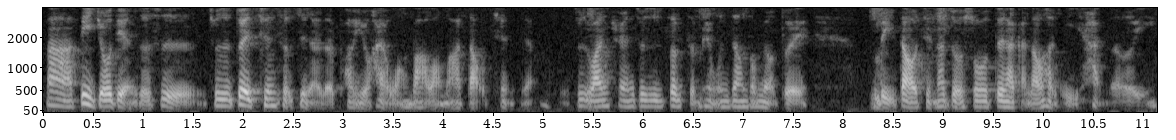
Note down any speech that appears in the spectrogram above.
那第九点则是就是对牵扯进来的朋友还有王爸王妈道歉，这样子就是完全就是这整篇文章都没有对李道歉，他只有说对他感到很遗憾而已，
